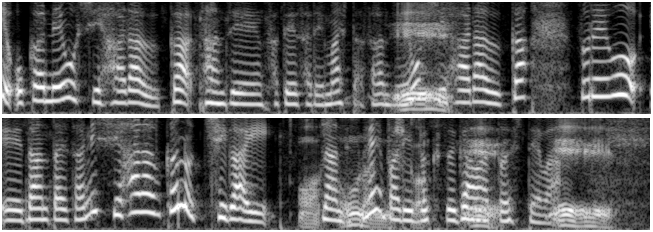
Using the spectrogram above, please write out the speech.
にお金を支払うか、3000円査定されました、3000円を支払うか、それを、えー団体さんに支払うかの違いあなんですね、バリューブックス側としては。ええええ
